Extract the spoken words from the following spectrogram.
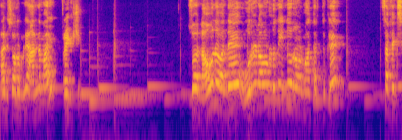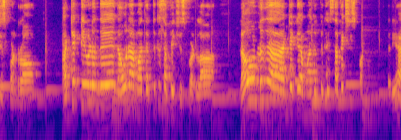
அப்படி சொல்றோம் இல்லையா அந்த மாதிரி ஃப்ரெண்ட்ஷிப் ஸோ நவுனை வந்து ஒரு நவுன்லேருந்து இன்னொரு நவுன் மாற்றுறதுக்கு சஃபிக்ஸ் யூஸ் பண்ணுறோம் அப்ஜெக்டிவ்லேருந்து நவுனாக நவுனா சஃபிக்ஸ் யூஸ் பண்ணலாம். நவுன்லேருந்து அப்ஜெக்டிவாக மாற்றுறதுக்கு சஃபிக்ஸ் யூஸ் பண்ணலாம். சரியா?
